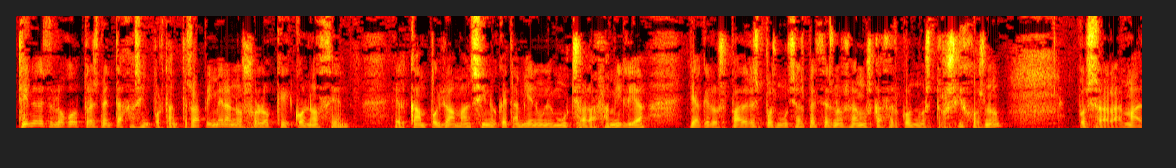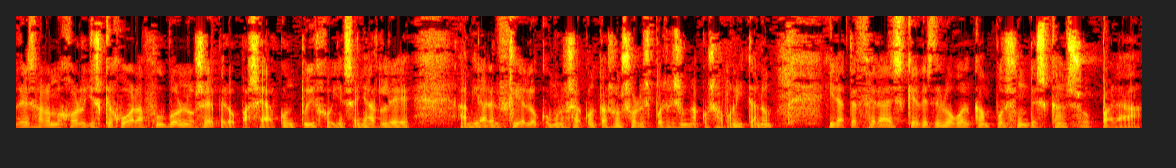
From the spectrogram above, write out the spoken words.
Tiene desde luego tres ventajas importantes. La primera, no solo que conocen el campo y lo aman, sino que también une mucho a la familia, ya que los padres, pues muchas veces no sabemos qué hacer con nuestros hijos, ¿no? Pues a las madres a lo mejor, y es que jugar a fútbol no sé, pero pasear con tu hijo y enseñarle a mirar el cielo como nos ha contado Son Soles, pues es una cosa bonita, ¿no? Y la tercera es que desde luego el campo es un descanso para,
